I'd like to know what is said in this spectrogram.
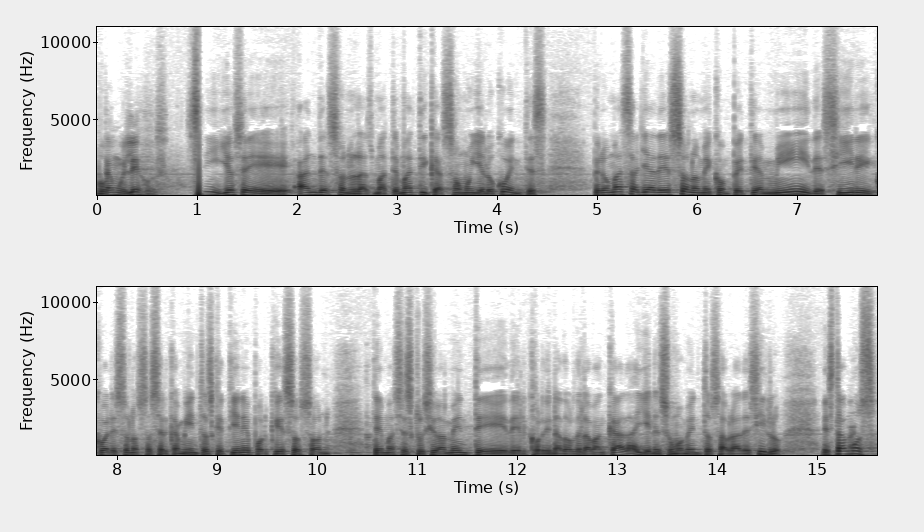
Está muy lejos. Sí, yo sé, Anderson, las matemáticas son muy elocuentes, pero más allá de eso no me compete a mí decir cuáles son los acercamientos que tiene, porque esos son temas exclusivamente del coordinador de la bancada y él en su momento sabrá decirlo. Estamos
